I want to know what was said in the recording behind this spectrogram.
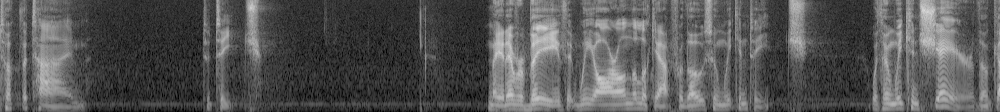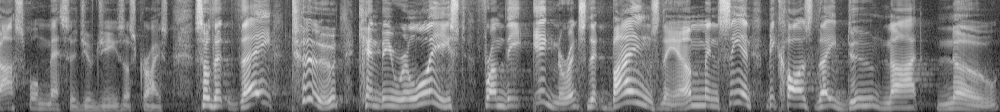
took the time to teach. May it ever be that we are on the lookout for those whom we can teach, with whom we can share the gospel message of Jesus Christ, so that they too can be released from the ignorance that binds them in sin because they do not know.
